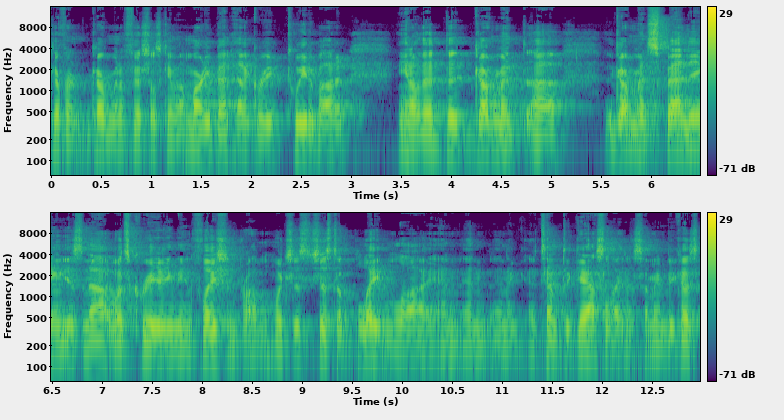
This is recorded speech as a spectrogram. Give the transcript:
different government officials came out. Marty Bent had a great tweet about it. You know that that government uh, government spending is not what's creating the inflation problem, which is just a blatant lie and, and, and an attempt to gaslight us. I mean, because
